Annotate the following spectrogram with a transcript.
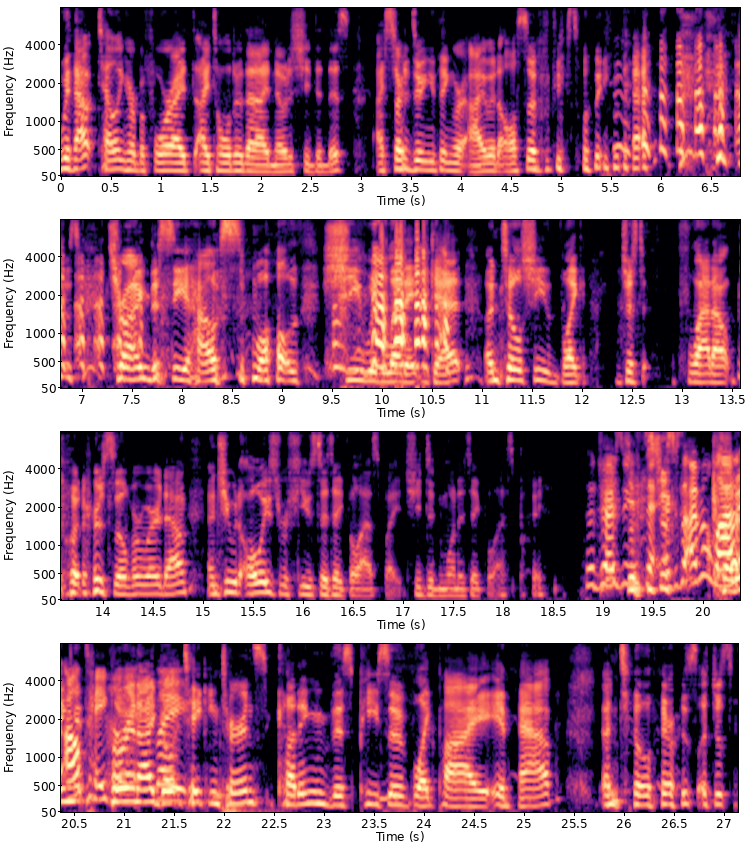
without telling her before I, I told her that i noticed she did this i started doing a thing where i would also be splitting that. Just trying to see how small she would let it get until she like just flat out put her silverware down and she would always refuse to take the last bite. She didn't want to take the last bite That drives me insane. Because I'm allowed. I'll take her it. and I go taking turns cutting this piece of like pie in half until there was just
